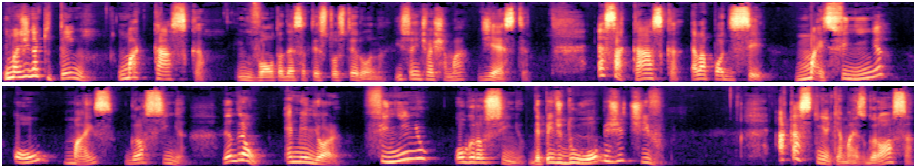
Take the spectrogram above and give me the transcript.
Imagina que tem uma casca em volta dessa testosterona. Isso a gente vai chamar de éster. Essa casca, ela pode ser mais fininha ou mais grossinha. Leandrão, é melhor fininho ou grossinho? Depende do objetivo. A casquinha que é mais grossa,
